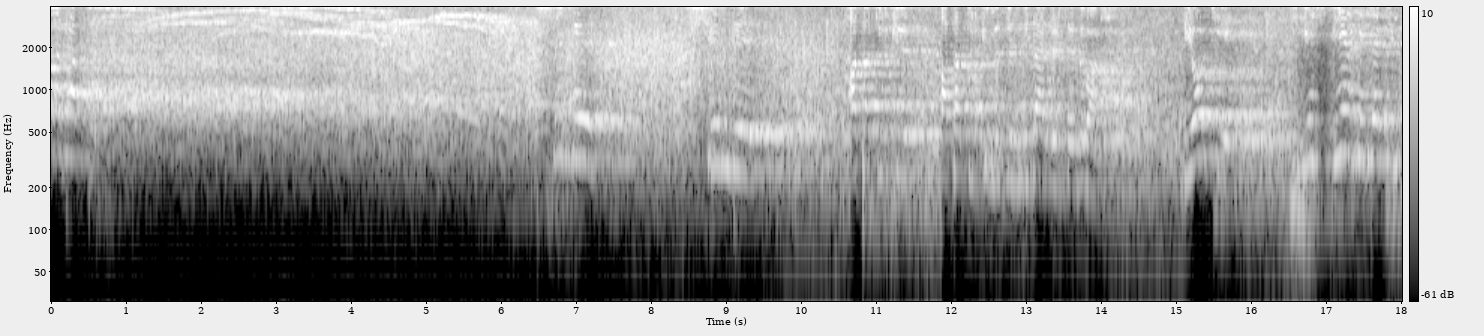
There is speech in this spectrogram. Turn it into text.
olacaktır. Şimdi şimdi Atatürk'ün Atatürk'ümüzün güzel bir sözü var. Diyor ki hiçbir milletin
